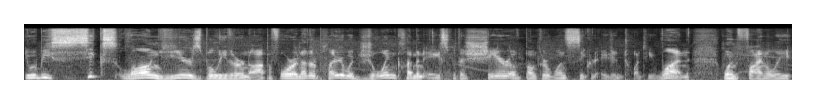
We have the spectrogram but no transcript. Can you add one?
It would be six long years, believe it or not, before another player would join Clement Ace with a share of Bunker 1's Secret Agent 21, when finally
